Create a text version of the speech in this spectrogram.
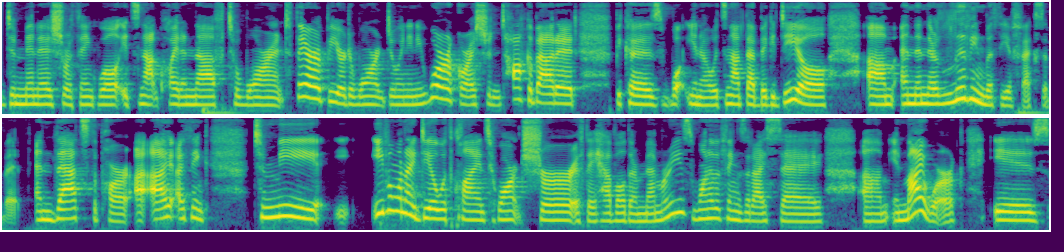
diminish or think well it's not quite enough to warrant therapy or to warrant doing any work or i shouldn't talk about it because what you know it's not that big a deal. Um, and then they're living with the effects of it. And that's the part. I i think to me even when I deal with clients who aren't sure if they have all their memories, one of the things that I say um, in my work is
